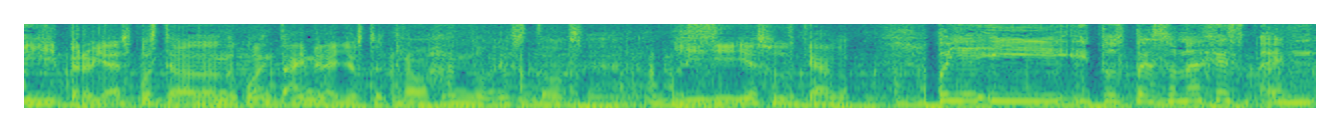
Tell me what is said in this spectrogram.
Y pero ya después te vas dando cuenta, ay, mira, yo estoy trabajando esto, o sea, y, eso es lo que hago. Oye, y, tus personajes, en,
